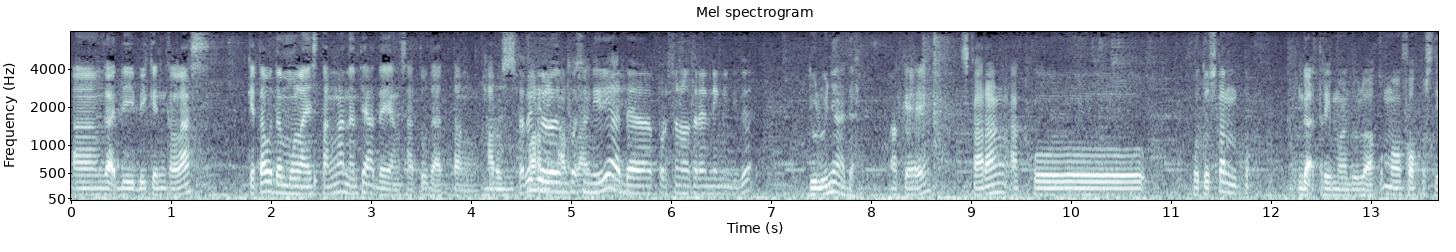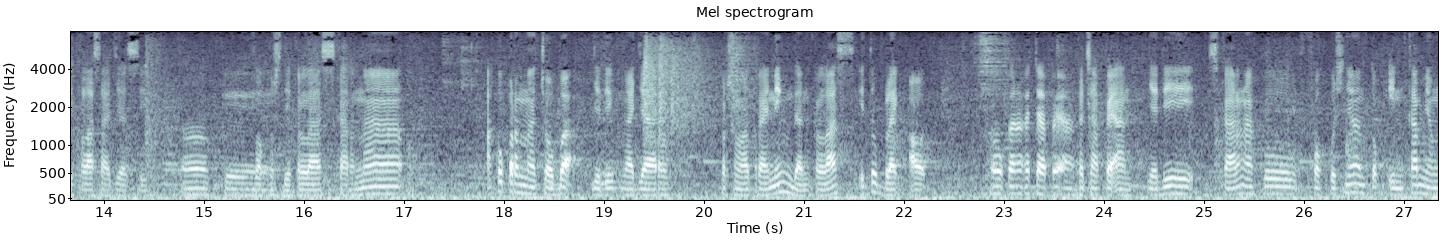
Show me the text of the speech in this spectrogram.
nggak uh, dibikin kelas kita udah mulai setengah nanti ada yang satu datang. Hmm, harus tapi di Olympus sendiri ada personal training juga? Dulunya ada. Oke. Okay. sekarang aku putuskan untuk nggak terima dulu. Aku mau fokus di kelas aja sih. Oke. Okay. fokus di kelas karena aku pernah coba jadi ngajar personal training dan kelas itu blackout Oh karena kecapean. Kecapean. Jadi sekarang aku fokusnya untuk income yang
